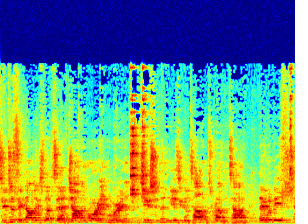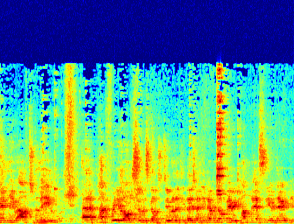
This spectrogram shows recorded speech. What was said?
to just acknowledge that uh, John and Maureen, who are an institution in musical talent around the town, they will be entertaining you after the meal. Uh, Pat Friel also is going to do a little bit, and you never know, Mary Conley, I see her there, you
